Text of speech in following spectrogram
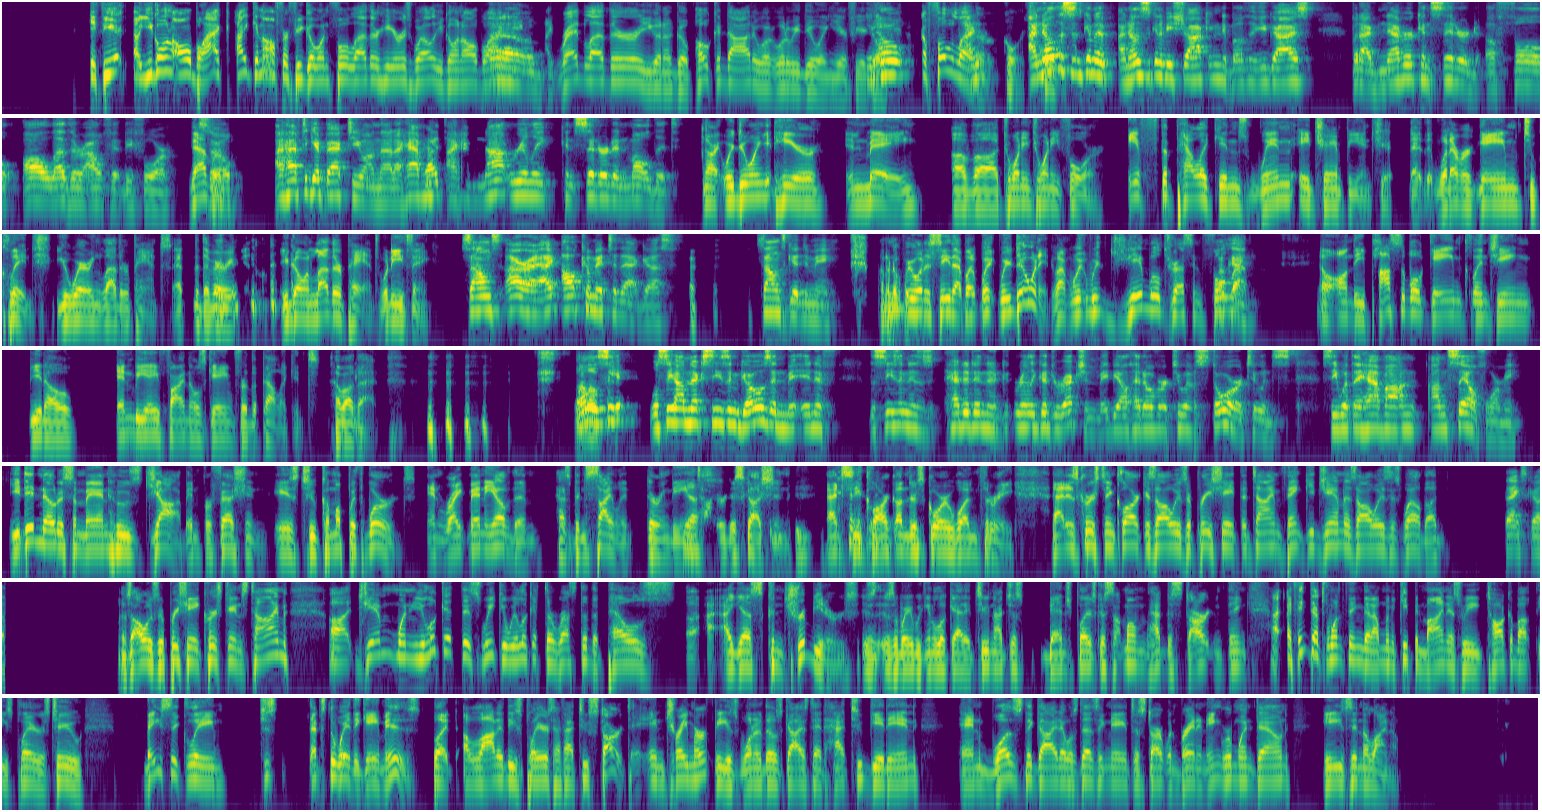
if you are you going all black, I can offer if you're going full leather here as well. You going all black, uh, like red leather? Are you going to go polka dot, or what, what, are we doing here? If you're you going know, a full leather, I, of course. I know this is gonna I know this is gonna be shocking to both of you guys, but I've never considered a full all leather outfit before. Never. So I have to get back to you on that. I haven't. That's, I have not really considered and molded. All right, we're doing it here in May of uh 2024 if the Pelicans win a championship, whatever game to clinch, you're wearing leather pants at the very minimum. you're going leather pants. What do you think? Sounds all right. I, will commit to that, Gus. Sounds good to me. I don't know if we want to see that, but we, are doing it. We, we, Jim will dress in full okay. leather you know, on the possible game clinching, you know, NBA Finals game for the Pelicans. How about that? well, we'll see. We'll see how next season goes, and and if the season is headed in a really good direction. Maybe I'll head over to a store or two and see what they have on on sale for me. You did notice a man whose job and profession is to come up with words and write many of them has been silent during the yes. entire discussion at C Clark underscore one three. That is Christian Clark. As always, appreciate the time. Thank you, Jim, as always, as well, bud. Thanks, Gus. As always, appreciate Christian's time. Uh, Jim, when you look at this week and we look at the rest of the Pels, uh, I guess contributors is, is a way we can look at it too, not just bench players, because some of them had to start and think. I, I think that's one thing that I'm going to keep in mind as we talk about these players too. Basically, just that's the way the game is. But a lot of these players have had to start. And Trey Murphy is one of those guys that had to get in and was the guy that was designated to start when Brandon Ingram went down. He's in the lineup.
